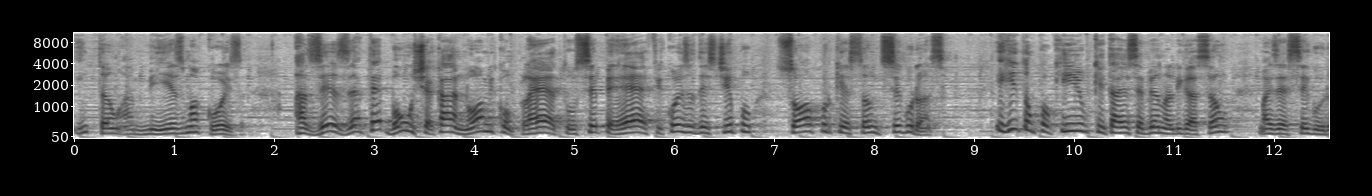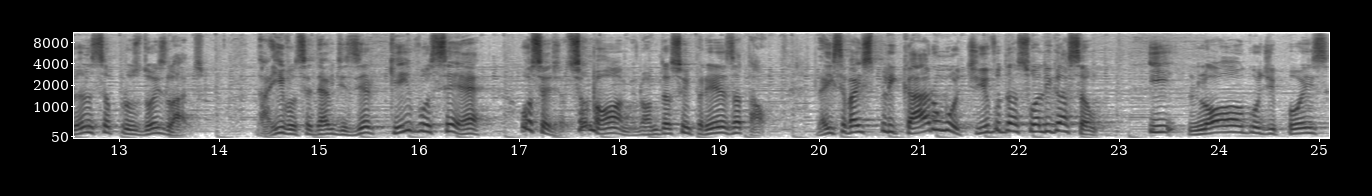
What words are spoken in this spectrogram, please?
Então, a mesma coisa. Às vezes é até bom checar nome completo, CPF, coisas desse tipo, só por questão de segurança. Irrita um pouquinho quem está recebendo a ligação, mas é segurança para os dois lados. Daí você deve dizer quem você é, ou seja, seu nome, nome da sua empresa tal. Daí você vai explicar o motivo da sua ligação e logo depois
